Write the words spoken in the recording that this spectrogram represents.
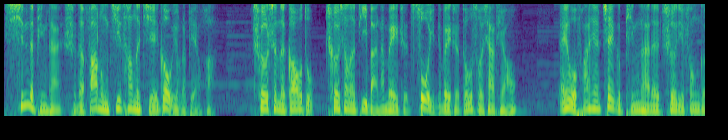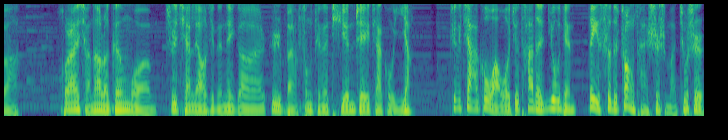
新的平台使得发动机舱的结构有了变化，车身的高度、车厢的地板的位置、座椅的位置都所下调。哎，我发现这个平台的设计风格啊，忽然想到了跟我之前了解的那个日本丰田的 TNGA 架构一样。这个架构啊，我觉得它的优点类似的状态是什么？就是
